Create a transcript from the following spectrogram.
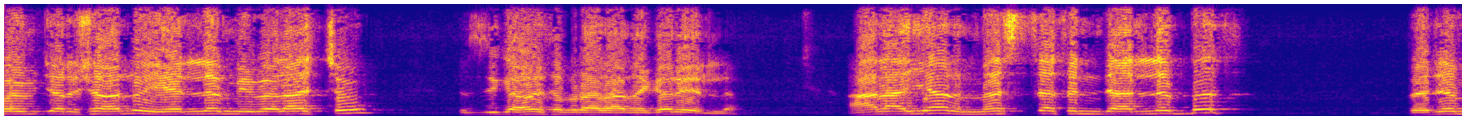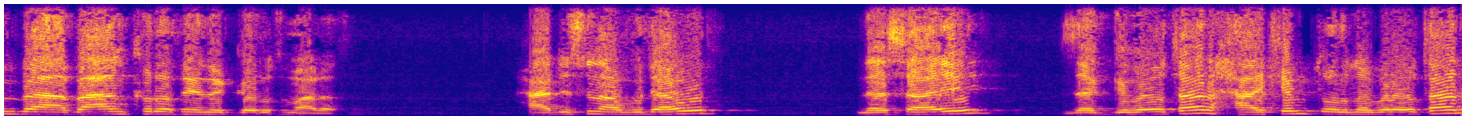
ወይም ጨርሻለሁ የለም ይበላቸው እዚህ ጋር የተብራራ ነገር የለም። አላያን መስጠት እንዳለበት በደንብ በአንክሮት የነገሩት ማለት ነው። ሐዲሱን አቡ ዳውድ ነሳኢ ዘግበውታል ሐኪም ጥሩ ነው ብለውታል።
